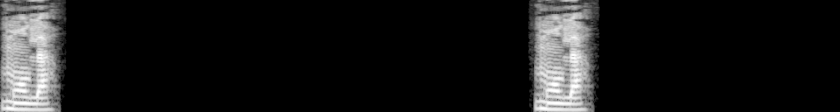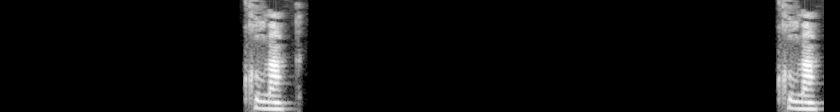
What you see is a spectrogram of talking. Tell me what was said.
mola mola kulak. Kulak.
